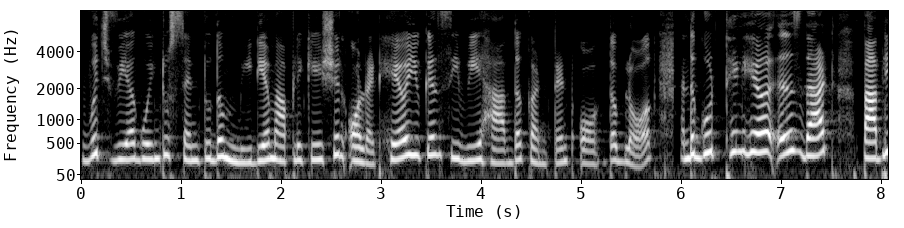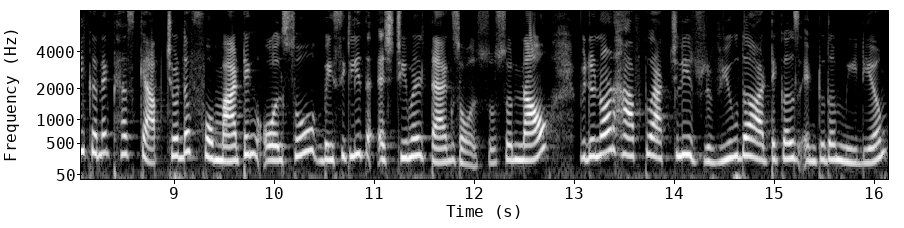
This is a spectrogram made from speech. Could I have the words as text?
which we are going to send to the medium application. All right here you can see we have the content of the blog. And the good thing here is that Pabbly Connect has captured the formatting also basically the HTML tags also. So now we do not have to actually review the articles into the medium.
